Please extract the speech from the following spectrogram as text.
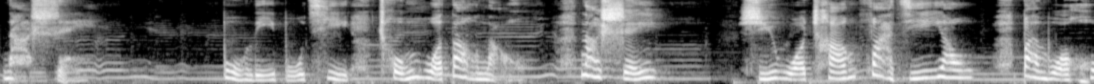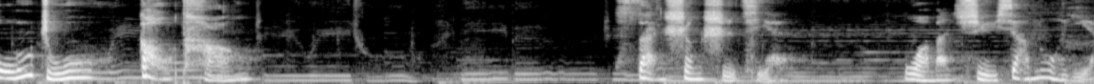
那谁不离不弃宠我到老？那谁许我长发及腰，伴我红烛高堂？三生石前，我们许下诺言。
